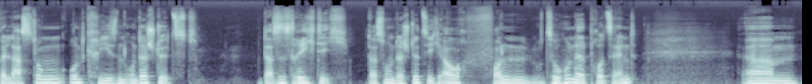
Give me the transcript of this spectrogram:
Belastungen und Krisen unterstützt. Das ist richtig. Das unterstütze ich auch voll zu 100 Prozent. Ähm,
